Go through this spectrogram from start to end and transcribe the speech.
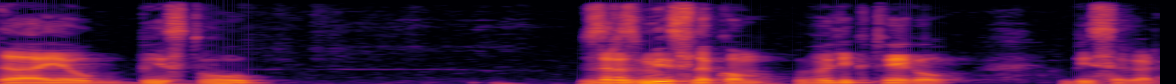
da je v bistvu z razmislekom velik tvegal Bisegar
